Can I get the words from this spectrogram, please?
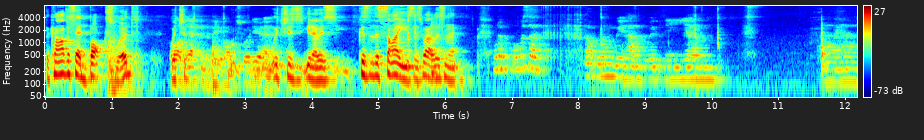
the carver said boxwood. Which oh, definitely Boxwood, yeah. Which is, you know, is because of the size as well, isn't it? What, what was that? That one we had with the um, uh,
